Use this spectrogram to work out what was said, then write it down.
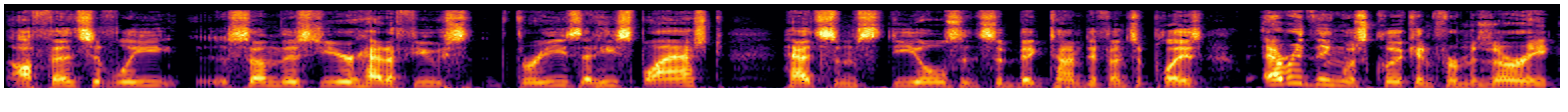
offensively some this year, had a few threes that he splashed, had some steals and some big time defensive plays. Everything was clicking for Missouri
